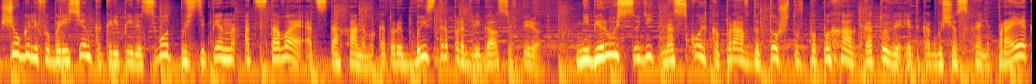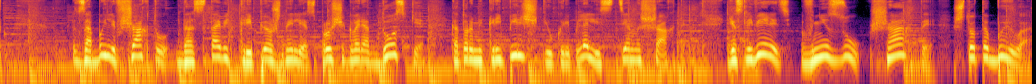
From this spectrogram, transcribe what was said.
Щеголев и Борисенко крепили свод, постепенно отставая от Стаханова, который быстро продвигался вперед. Не берусь судить, насколько правда то, что в ППХ готовя это, как бы сейчас сказали, проект, забыли в шахту доставить крепежный лес, проще говоря, доски, которыми крепильщики укрепляли стены шахты. Если верить, внизу шахты что-то было,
